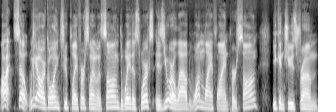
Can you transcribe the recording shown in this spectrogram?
All right, so we are going to play first line of the song. The way this works is you are allowed one lifeline per song. You can choose from.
